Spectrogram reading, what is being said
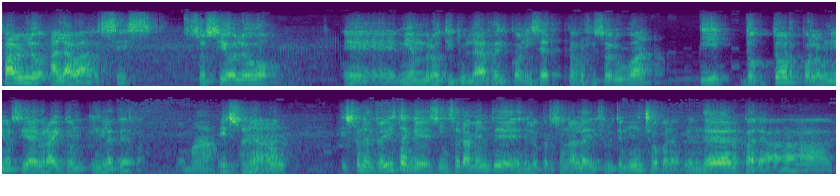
Pablo Alabarces, sociólogo, eh, miembro titular del CONICET, profesor UBA y doctor por la Universidad de Brighton, Inglaterra. Es una, es una entrevista que sinceramente desde lo personal la disfruté mucho para aprender, para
